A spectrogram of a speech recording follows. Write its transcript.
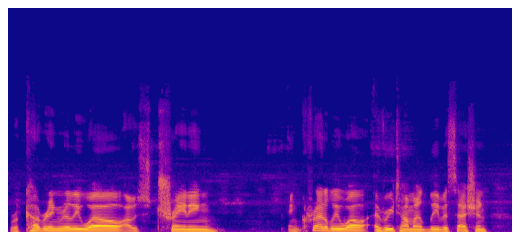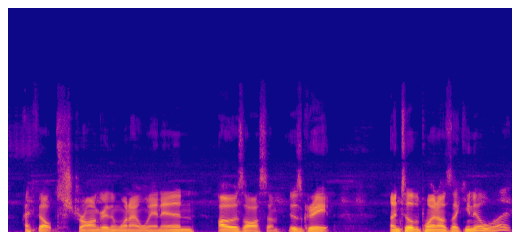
recovering really well. I was training incredibly well. Every time I'd leave a session, I felt stronger than when I went in. Oh, it was awesome. It was great. Until the point I was like, you know what?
